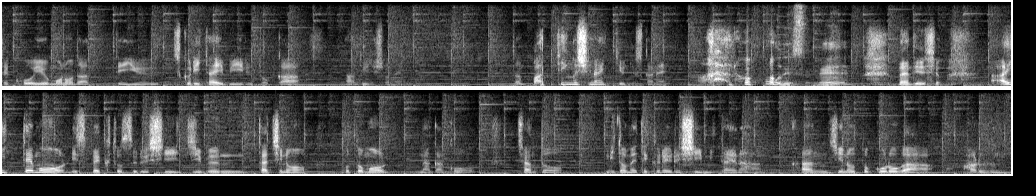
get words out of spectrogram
てこういうものだっていう作りたいビールとか何て言うんでしょうね。なバッティングしないっていうんですかね。あのそうですよね。なんて言うんでしょう。相手もリスペクトするし自分たちのこともなんかこうちゃんと認めてくれるしみたいな感じのところがあるん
